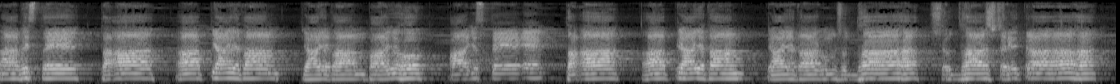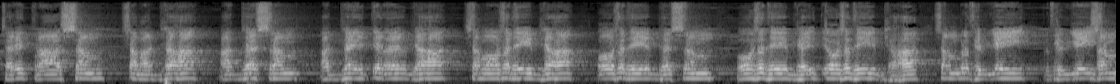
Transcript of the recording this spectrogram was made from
नाभिस्ते त आप्यायताम् प्यायताम् पायुः पायुस्ते त आप्यायताम् प्यायतागुम् शुद्धाः शुद्धाश्चरित्राः चरित्राः शम् शमद्भ्यः अद्भ्यः शम् अद्भ्य इत्यतेभ्यः शमोषधीभ्यः ओषधीभ्यः शम् ओषधीभ्य इत्योषधीभ्यः शम् पृथिव्यै पृथिव्यै शम्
